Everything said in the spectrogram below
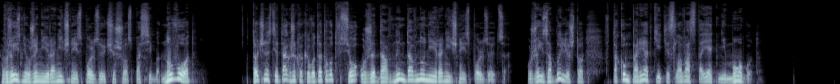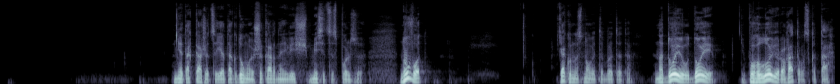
В жизни уже не иронично использую чешо, спасибо. Ну вот. В точности так же, как и вот это вот все уже давным-давно не иронично используется. Уже и забыли, что в таком порядке эти слова стоять не могут. Мне так кажется, я так думаю, шикарная вещь, месяц использую. Ну вот. Как у нас снова это вот это? Надої, удої і по голові рогатого скота.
